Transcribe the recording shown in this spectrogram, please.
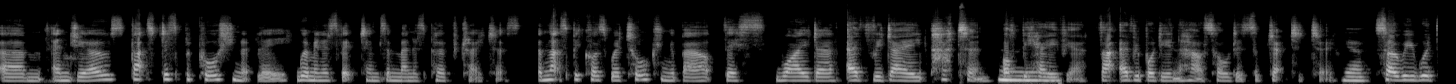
um, NGOs, that's disproportionately women as victims and men as perpetrators. And that's because we're talking about this wider, everyday pattern of Mm. behaviour that everybody in the household is subjected to. Yeah. So we would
